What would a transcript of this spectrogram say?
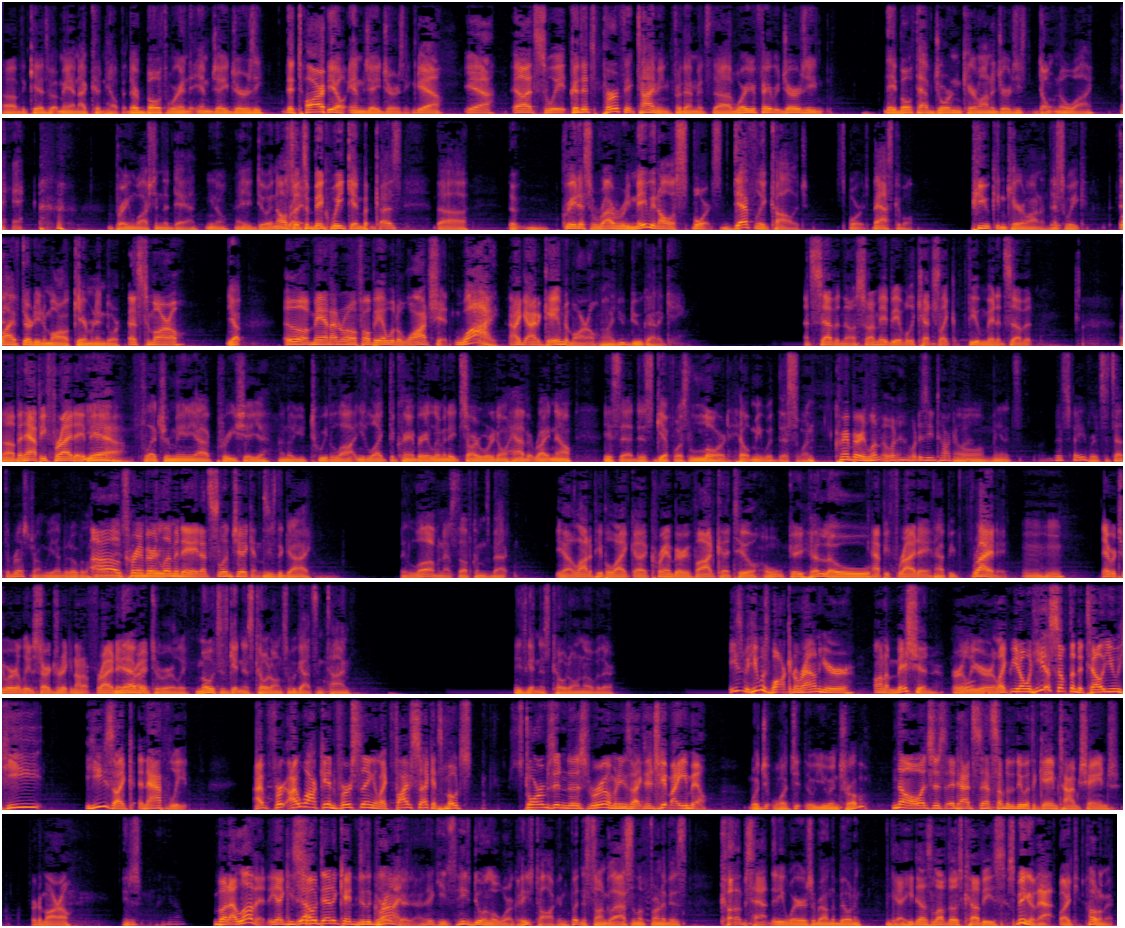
of the kids, but man, I couldn't help it. They're both wearing the MJ jersey, the Tar Heel MJ jersey. Yeah. Yeah. Yeah, that's sweet. Because it's perfect timing for them. It's the wear your favorite jersey. They both have Jordan Carolina jerseys. Don't know why. Brainwashing the dad. You know how you do it. And also, Right. it's a big weekend because the the greatest rivalry, maybe in all of sports, definitely college sports, basketball. Puke in Carolina this week. Five thirty tomorrow, Cameron Indoor. That's tomorrow. Yep. Oh man, I don't know if I'll be able to watch it. Why? I got a game tomorrow Oh, you do got a game. At seven though, so I may be able to catch like a few minutes of it. Uh, but happy Friday, man. Yeah, Fletcher Mania, I appreciate you. I know you tweet a lot and you like the cranberry lemonade. Sorry, we don't have it right now. He said this gift was, Lord, help me with this one. Cranberry lemon. What, what is he talking about? Oh man, it's his favorites. It's at the restaurant. We have it over the holidays. Oh, holidays. cranberry, lemonade. That's Slim Chickens. He's the guy. They love when that stuff comes back. Yeah, a lot of people like uh, cranberry vodka too. Okay, hello. Happy Friday. Happy Friday. Mm-hmm. Never too early to start drinking on a Friday. Never right? too early. Moats is getting his coat on, so we got some time. He's getting his coat on over there. He's he was walking around here on a mission earlier. Like you know, when he has something to tell you, he he's like an athlete. I I walk in first thing in like five seconds. Moat storms into this room and he's like, "Did you get my email?" What you what you were you in trouble? No, it's just it had, had something to do with the game time change for tomorrow. You just you know But I love it. Like he's Yeah. so dedicated to the He's grind. dedicated. I think he's he's doing a little work. He's talking, putting the sunglasses in the front of his Cubs hat that he wears around the building. Yeah, he does love those cubbies. Speaking of that, like, hold on a minute.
